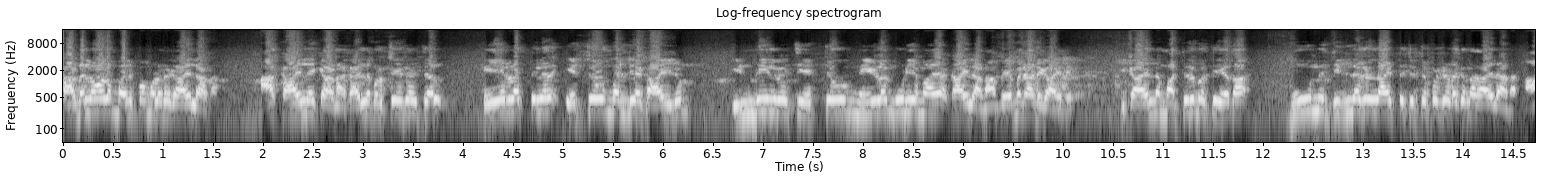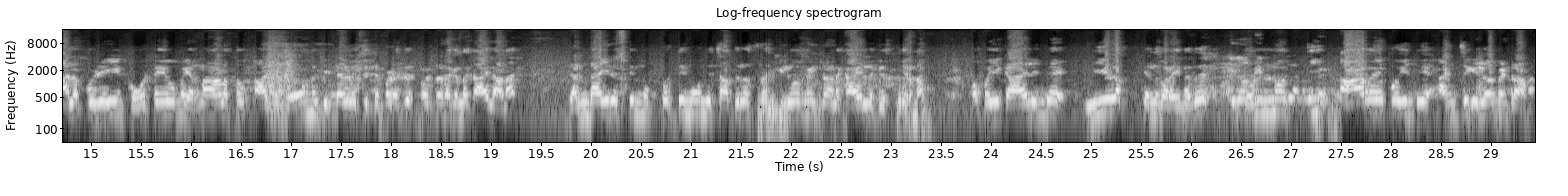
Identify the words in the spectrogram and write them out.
കടലോളം വലുപ്പമുള്ളൊരു കായലാണ്. ആ കായലിലേക്കാണ്. കായലിലെ പ്രത്യേകത വെച്ചാൽ കേരളത്തിലെ ഏറ്റവും വലിയ കായലും ഇന്ത്യയിൽ വെച്ച് ഏറ്റവും നീളം കൂടിയമായ കായലാണ് ആ വേമ്പനാട് കായൽ ഈ കായലിന് മറ്റൊരു പ്രത്യേകത മൂന്ന് ജില്ലകളിലായിട്ട് ചുറ്റപ്പെട്ട് കിടക്കുന്ന കായലാണ്. ആലപ്പുഴയും കോട്ടയവും എറണാകുളത്തും ആയിട്ട് മൂന്ന് ജില്ലകളിൽ ചുറ്റപ്പെട്ട് കിടക്കുന്ന കായലാണ്. രണ്ടായിരത്തി മുപ്പത്തി മൂന്ന് ചതുരശ്ര കിലോമീറ്റർ ആണ് കായലിന്റെ വിസ്തീർണം. അപ്പൊ ഈ കായലിന്റെ നീളം എന്ന് പറയുന്നത് തൊണ്ണൂറ്റി ആറ് പോയിന്റ് അഞ്ച് കിലോമീറ്റർ ആണ്.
